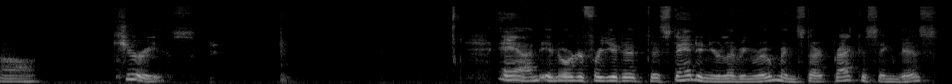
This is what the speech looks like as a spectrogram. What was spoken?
uh, curious. And in order for you to, to stand in your living room and start practicing this,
